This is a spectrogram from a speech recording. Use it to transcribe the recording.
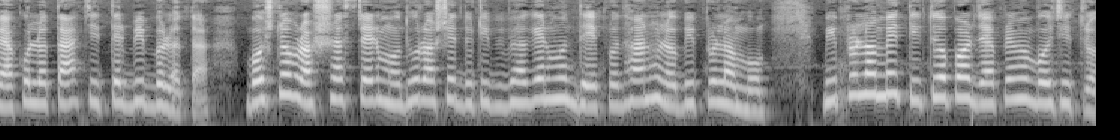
ব্যাকুলতা, চিত্তের বিব্বলতা বৈষ্ণব রসশাস্ত্রের মধুর রসের দুটি বিভাগের মধ্যে প্রধান হল বিপ্রলম্ব। বিপ্রলম্বের তৃতীয় পর্যায়ে প্রেম বৈচিত্র্য।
